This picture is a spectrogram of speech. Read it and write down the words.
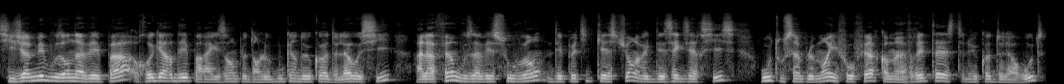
Si jamais vous en avez pas, regardez par exemple dans le bouquin de code là aussi, à la fin vous avez souvent des petites questions avec des exercices où tout simplement il faut faire comme un vrai test du code de la route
